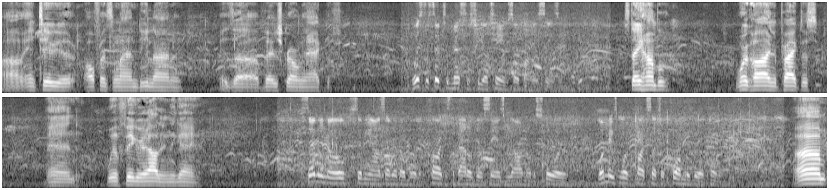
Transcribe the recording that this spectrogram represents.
uh, interior offensive line, D line, is uh, very strong and active. What's the central message to your team so far this season? Stay humble, work hard in the practice, and we'll figure it out in the game. 7 0, Simeon 7 0 Morgan Park. It's the battle of Vincennes. We all know the story. What makes Morgan Park such a formidable opponent? Um,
